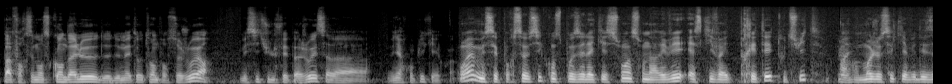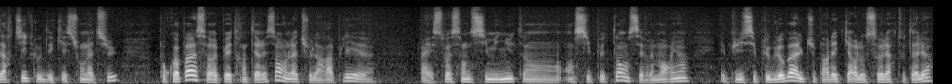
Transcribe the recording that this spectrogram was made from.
Euh, Pas forcément scandaleux de, de mettre autant pour ce joueur, mais si tu le fais pas jouer, ça va devenir compliqué. Quoi. Ouais, mais c'est pour ça aussi qu'on se posait la question à son arrivée est-ce qu'il va être prêté tout de suite? Ouais. Alors, Moi, je sais qu'il y avait des articles ou des questions là-dessus. Pourquoi pas? Ça aurait pu être intéressant. Là, tu l'as rappelé, euh, ouais, 66 minutes en, en si peu de temps, c'est vraiment rien. Et puis, c'est plus global. Tu parlais de Carlos Soler tout à l'heure,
